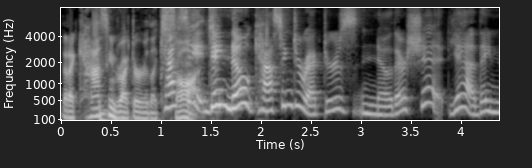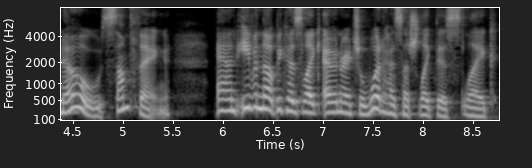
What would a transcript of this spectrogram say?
That a casting director like casting, saw. It. They know casting directors know their shit. Yeah, they know something. And even though because like Evan Rachel Wood has such like this like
